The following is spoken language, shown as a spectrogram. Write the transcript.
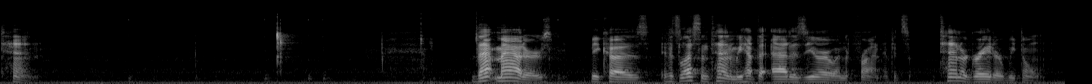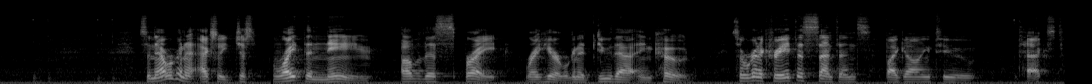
10, that matters because if it's less than 10, we have to add a 0 in the front. If it's 10 or greater, we don't. So now we're going to actually just write the name of this sprite right here. We're going to do that in code. So we're going to create this sentence by going to text,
